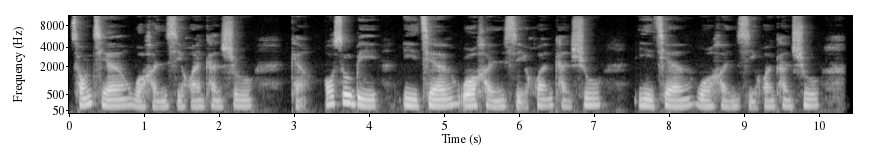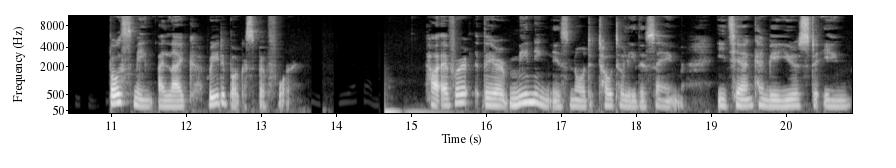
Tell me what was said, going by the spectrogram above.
从前我很喜欢看书。Can also be 以前我很喜欢看书。以前我很喜欢看书。 Both mean I like read books before. However, their meaning is not totally the same. 以前 can be used in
